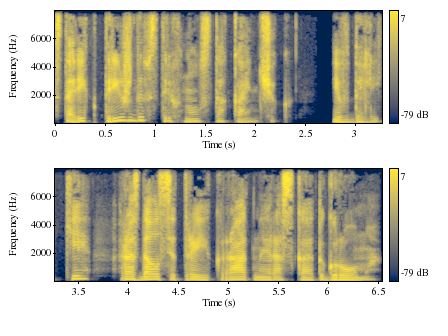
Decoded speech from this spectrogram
Старик трижды встряхнул стаканчик и вдалеке раздался троекратный раскат грома.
